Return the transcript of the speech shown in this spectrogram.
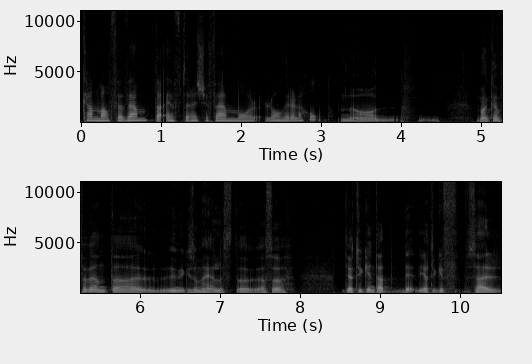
kan man förvänta efter en 25 år lång relation? Ja, man kan förvänta hur mycket som helst. Alltså, jag tycker inte att... Jag tycker så här,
